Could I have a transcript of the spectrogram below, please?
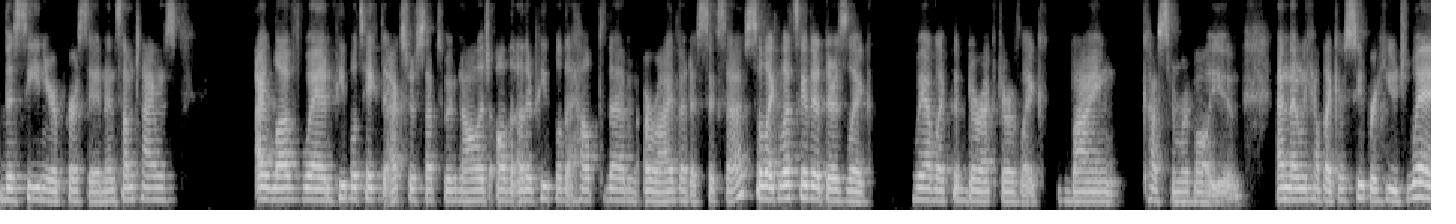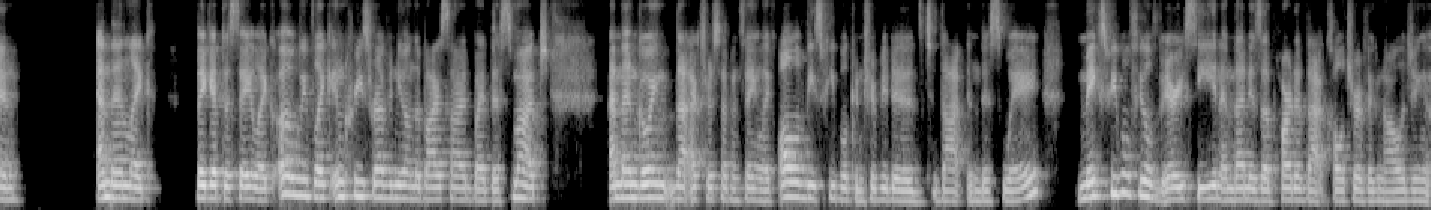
the senior person. And sometimes I love when people take the extra step to acknowledge all the other people that helped them arrive at a success. So like, let's say that there's like, we have like the director of like buying customer volume, and then we have like a super huge win. And then like, they get to say like, oh, we've like increased revenue on the buy side by this much. And then going that extra step and saying like, all of these people contributed to that in this way makes people feel very seen and then is a part of that culture of acknowledging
